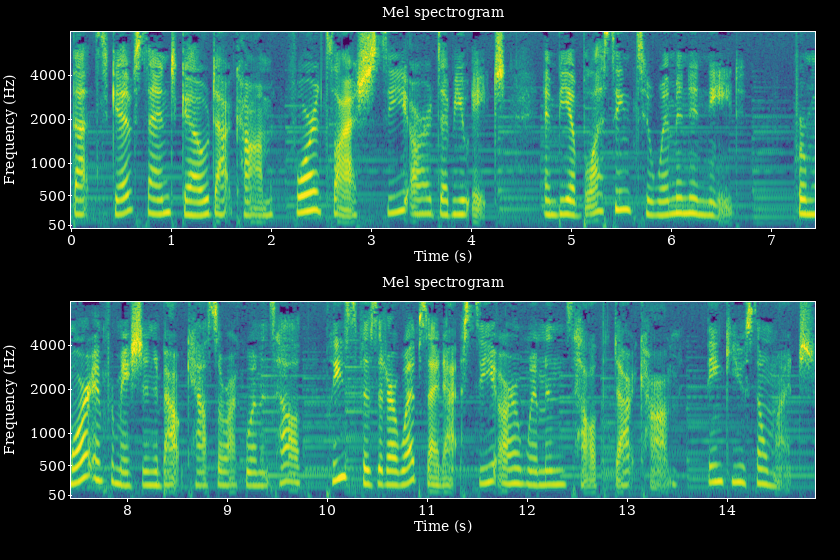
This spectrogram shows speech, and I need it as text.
That's givesendgo.com forward slash CRWH and be a blessing to women in need. For more information about Castle Rock Women's Health, please visit our website at crwomenshealth.com. Thank you so much.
